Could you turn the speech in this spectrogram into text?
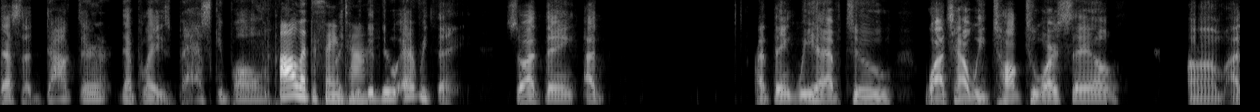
That's a doctor that plays basketball. all at the same Like, time to do everything. So I think I I think we have to watch how we talk to ourselves. Um, I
